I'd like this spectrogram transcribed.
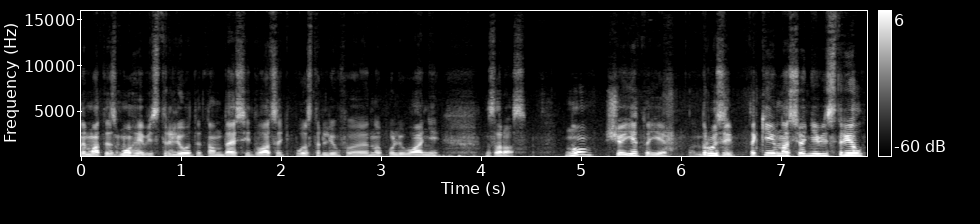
не мати змоги відстрілювати там 10-20 пострілів на полюванні за раз. Ну, що є, то є. Друзі, такий у нас сьогодні відстріл.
